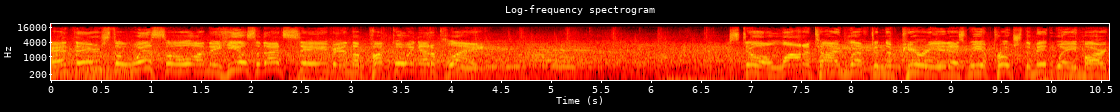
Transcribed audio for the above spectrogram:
And there's the whistle on the heels of that save and the puck going out of play. Still a lot of time left in the period as we approach the midway mark.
